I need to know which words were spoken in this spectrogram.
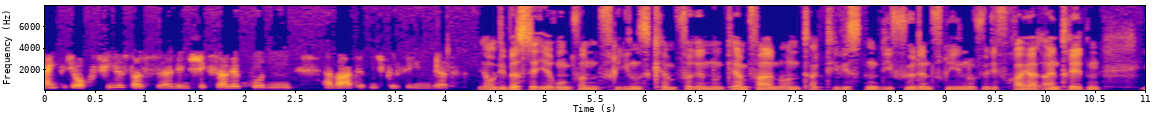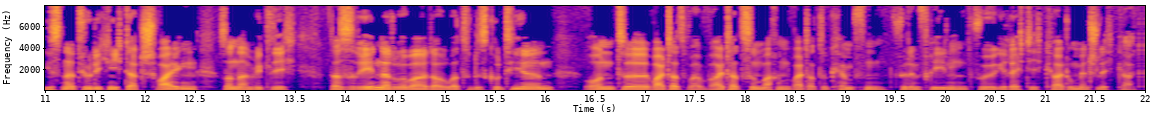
eigentlich auch vieles, was äh, den Schicksal der Kurden erwartet, nicht gesehen wird. Ja, und die beste Ehrung von Friedenskämpferinnen und Kämpfern und Aktivisten, die für den Frieden und für die Freiheit eintreten, ist natürlich nicht das Schweigen, sondern wirklich das Reden darüber, darüber zu diskutieren und äh, weiter, weiterzumachen, weiter zu kämpfen für den Frieden, für Gerechtigkeit und Menschlichkeit.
